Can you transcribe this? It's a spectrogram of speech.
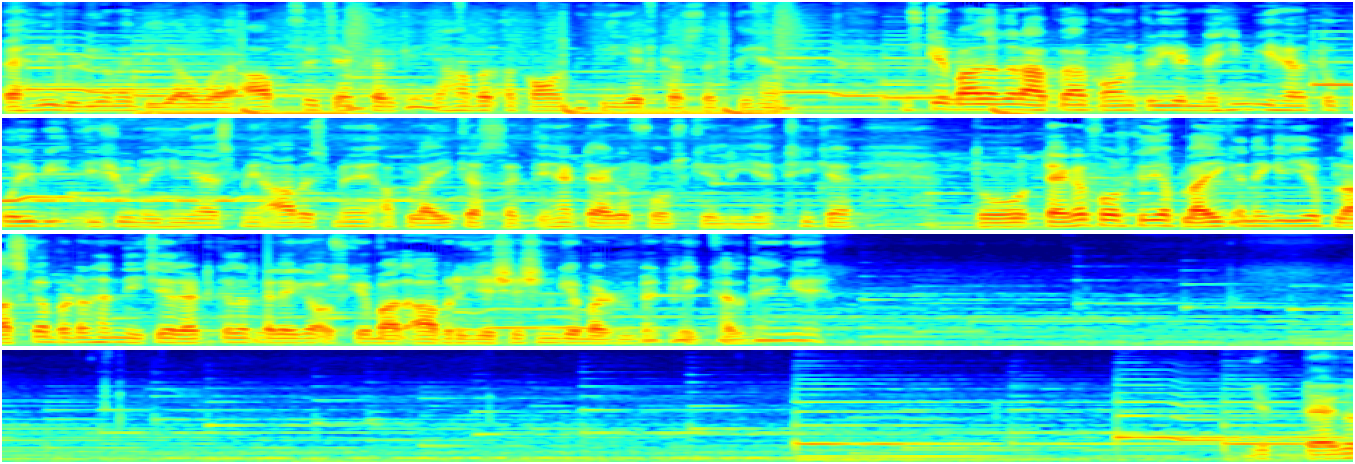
پہلی ویڈیو میں دیا ہوا ہے۔ آپ اسے چیک کر کے یہاں پر اکاؤنٹ بھی کریٹ کر سکتے ہیں۔ اس کے بعد اگر آپ کا اکاؤنٹ کریٹ نہیں بھی ہے تو کوئی بھی ایشو نہیں ہے۔ اس میں آپ اس میں اپلائی کر سکتے ہیں ٹیگر فورس کے لیے، ٹھیک ہے۔ تو ٹیگر فورس کے لیے اپلائی کرنے کے لیے پلس کا بٹن ہے، نیچے ریڈ کلر کرے گا۔ اس کے بعد آپ رجسٹریشن کے بٹن پہ کلک کر دیں گے۔ یہ ٹیگر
